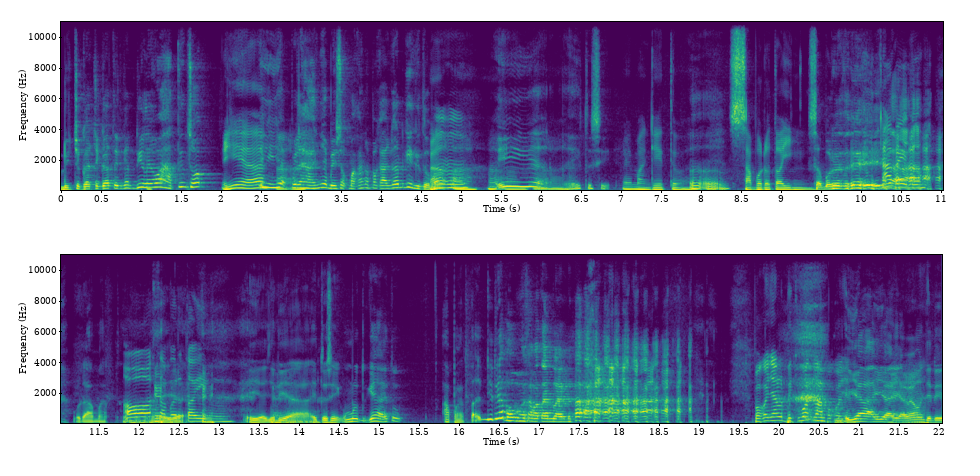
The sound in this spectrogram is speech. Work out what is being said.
Dicegat-cegatin kan dilewatin sob. Iya. Iya pilihannya besok makan apa kagak kayak gitu Pak. Iya ya itu sih. Memang gitu. Sabodotoing. Sabar Apa itu? Udah amat. Oh, sabotoing. Iya jadi ya itu sih menurut ya itu apa? Jadi apa hubungan sama timeline? Pokoknya lebih kuat lah pokoknya. Iya iya iya memang jadi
